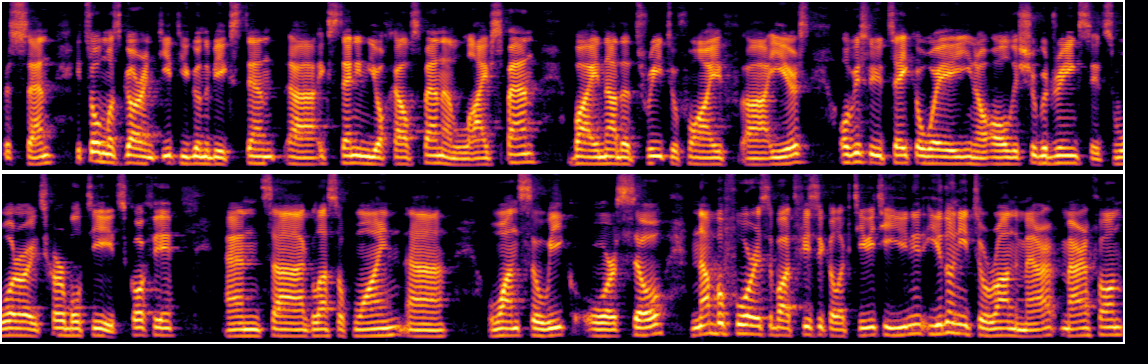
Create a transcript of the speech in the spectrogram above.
percent. It's almost guaranteed you're going to be extend, uh, extending your health span and lifespan by another three to five uh, years. Obviously you take away you know all the sugar drinks it's water it's herbal tea it's coffee and a glass of wine uh, once a week or so. Number four is about physical activity. You you don't need to run a mar- marathon.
